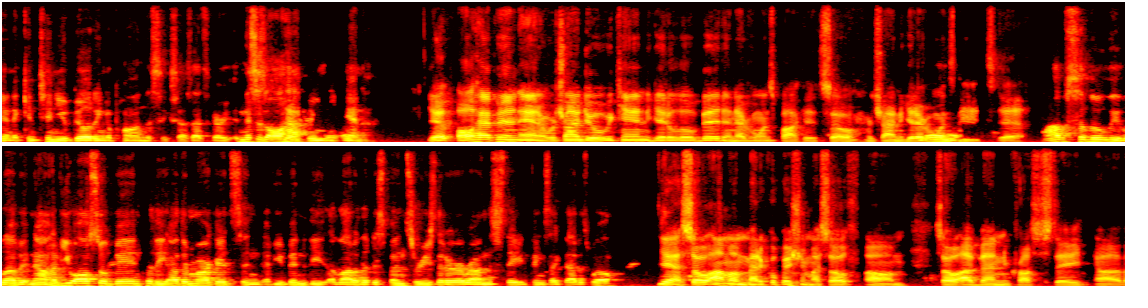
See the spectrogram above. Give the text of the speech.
gonna continue building upon the success. That's very, and this is all yeah. happening in Anna. Yep, all happening in Anna. We're trying to do what we can to get a little bit in everyone's pocket. So we're trying to get everyone's yeah. needs. Yeah, absolutely love it. Now, have you also been to the other markets and have you been to the, a lot of the dispensaries that are around the state and things like that as well? Yeah, so I'm a medical patient myself. Um, so I've been across the state, uh,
